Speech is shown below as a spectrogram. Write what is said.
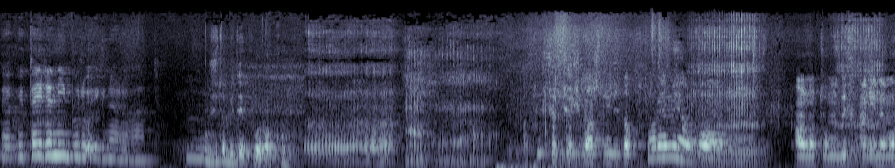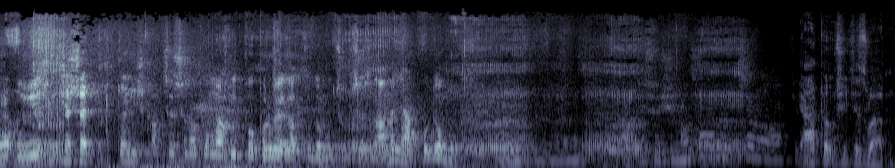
jako týden jí budu ignorovat. Může to být i půl roku. A ty se chceš mazlit s doktorem, jo? Ale no tomu bych ani nemohl uvěřit, že se to Niška chce se mnou pomazlit poprvé za tu dobu. Co už se známe nějakou dobu? Já to určitě zvládnu.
